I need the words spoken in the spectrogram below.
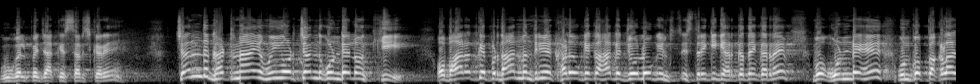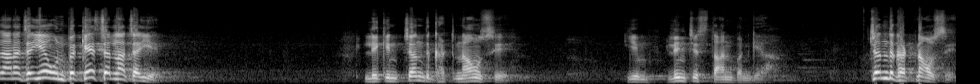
गूगल पे जाके सर्च करें। चंद घटनाएँ हुई और चंद गुंडेलों की। और भारत के प्रधानमंत्री ने खड़े होकर कहा कि जो लोग इस तरीके की हरकतें कर रहे हैं, वो गुंडे हैं, उनको पकड़ा जाना चाहिए, उन पर केस चलना चाहिए। लेकिन चंद घटनाओं से ये लिंचिस्तान बन गया। चंद घटनाओं से,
